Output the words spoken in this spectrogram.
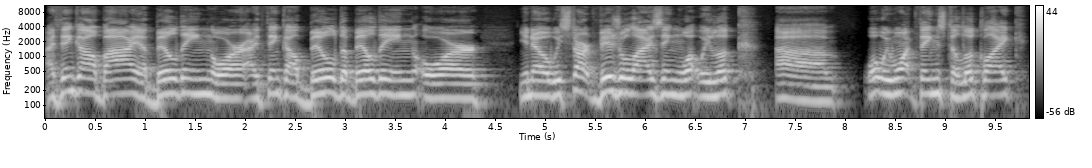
I think I'll buy a building, or I think I'll build a building, or, you know, we start visualizing what we look, uh, what we want things to look like.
